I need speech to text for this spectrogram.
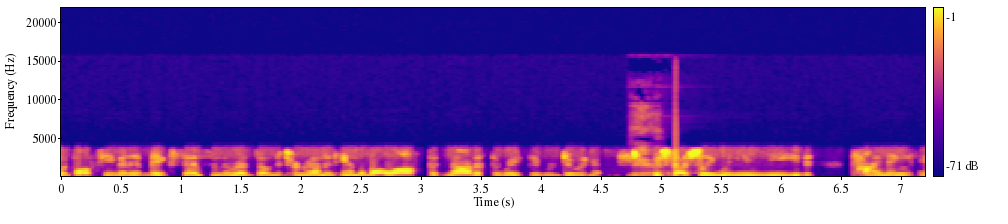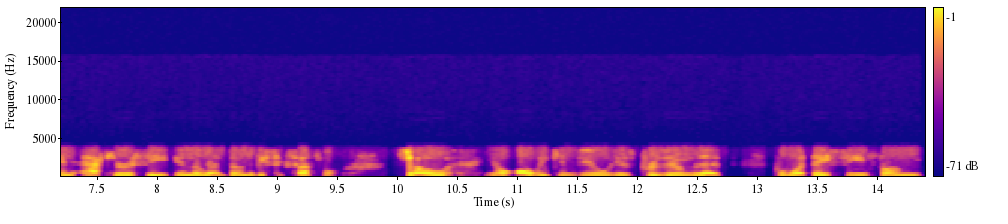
football team, and it makes sense in the red zone to turn around and hand the ball off, but not at the rate they were doing it. Yeah. Especially when you need timing and accuracy in the red zone to be successful. So, you know, all we can do is presume that from what they see from,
